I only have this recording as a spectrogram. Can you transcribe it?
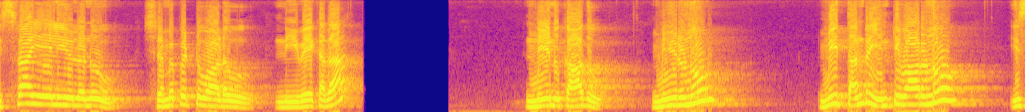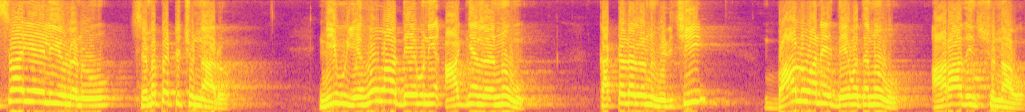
ఇస్రాయేలీయులను శ్రమపెట్టువాడవు నీవే కదా? నేను కాదు మీరును మీ తండ్రి ఇంటివారును ఇస్రాయేలీయులను శ్రమపెట్టుచున్నారు. నీవు యహోవా దేవుని ఆజ్ఞలను కట్టడలను విడిచి బాలు అనే దేవతను ఆరాధించుచున్నావు.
